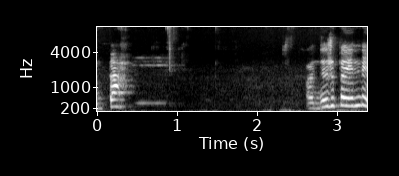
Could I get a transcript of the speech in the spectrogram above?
అబ్బా. అదిరిపోయింది.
